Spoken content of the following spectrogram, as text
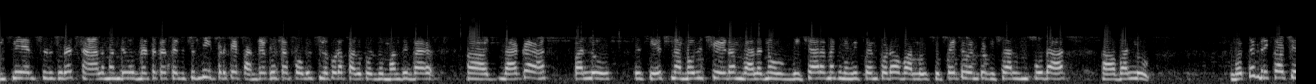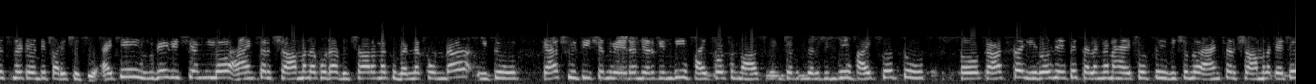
ఇన్ఫ్లుయెన్సర్ కూడా చాలా మంది ఉన్నట్టుగా తెలిసింది. ఇప్పటికే పంజగుట్ట పోలీసులు కూడా పదకొండు మంది దాకా వాళ్ళు కేసు నమోదు చేయడం వాళ్ళను విచారణకు నిమిత్తం కూడా వాళ్ళు చెప్పేటువంటి విషయాలను కూడా వాళ్ళు మొత్తం రికార్డ్ చేసినటువంటి పరిస్థితి. అయితే ఇదే విషయంలో యాంకర్ శ్యామల కూడా విచారణకు వెళ్ళకుండా ఇటు క్యాష్ పిటిషన్ వేయడం జరిగింది హైకోర్టును ఆశ్రయించడం జరిగింది. హైకోర్టు కాస్త ఈ రోజు అయితే తెలంగాణ హైకోర్టు ఈ విషయంలో యాంకర్ శ్యామలకైతే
